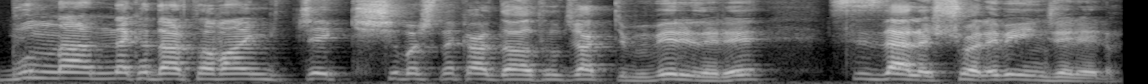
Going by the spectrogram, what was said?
Bunlar ne kadar tavan gidecek, kişi başına kadar dağıtılacak gibi verileri sizlerle şöyle bir inceleyelim.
